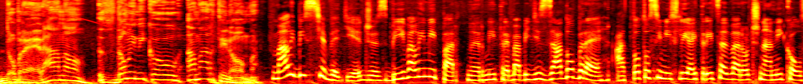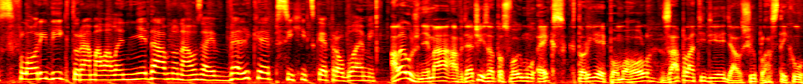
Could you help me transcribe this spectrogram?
Dobré ráno s Dominikou a Martinom. Mali by ste vedieť, že s bývalými partnermi treba byť za dobré. A toto si myslí aj 32-ročná Nicole z Floridy, ktorá mala len nedávno naozaj veľké psychické problémy. Ale už nemá a vďačí za to svojmu ex, ktorý jej pomohol zaplatiť jej ďalšiu plastiku.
